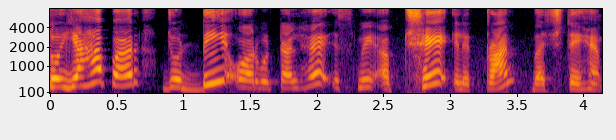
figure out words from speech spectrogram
तो यहाँ पर जो डी ऑर्बिटल है, इसमें अब छः इलेक्ट्रॉन बचते हैं।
